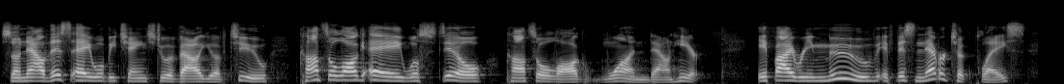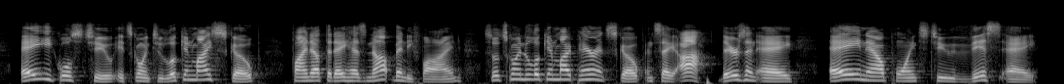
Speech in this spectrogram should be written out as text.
So now this A will be changed to a value of 2. Console log A will still console log 1 down here. If I remove, if this never took place, A equals 2, it's going to look in my scope, find out that A has not been defined. So it's going to look in my parent scope and say, ah, there's an A. A now points to this A.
